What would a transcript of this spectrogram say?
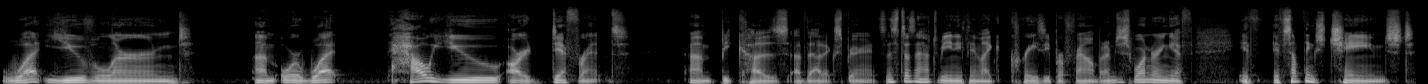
what you've learned um, or what, how you are different um, because of that experience. This doesn't have to be anything like crazy profound, but I'm just wondering if, if, if something's changed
